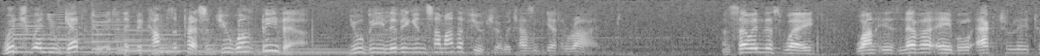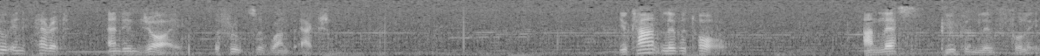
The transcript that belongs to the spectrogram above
which when you get to it and it becomes the present, you won't be there. You'll be living in some other future which hasn't yet arrived. And so, in this way, one is never able actually to inherit and enjoy the fruits of one's action. You can't live at all unless you can live fully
